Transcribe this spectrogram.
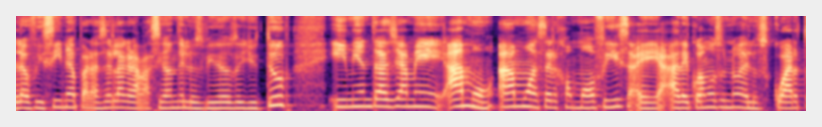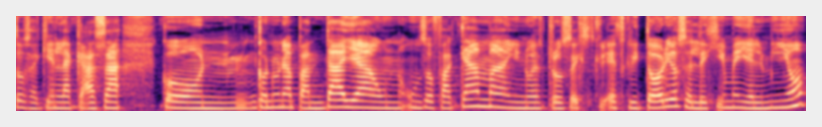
la oficina para hacer la grabación de los videos de YouTube. Y mientras ya me amo, amo hacer home office, eh, adecuamos uno de los cuartos aquí en la casa con, una pantalla, un, sofá cama y nuestros escritorios, el de Jime y el mío.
